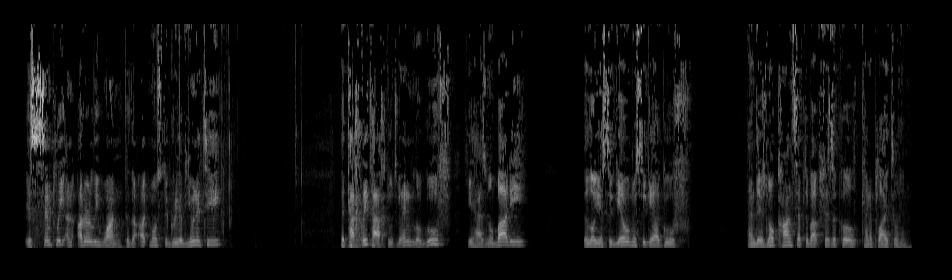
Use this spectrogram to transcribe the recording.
is simply and utterly one to the utmost degree of unity. The tachlit he has no body, velo yesugeu misugei guf, and there's no concept about physical can apply to him.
